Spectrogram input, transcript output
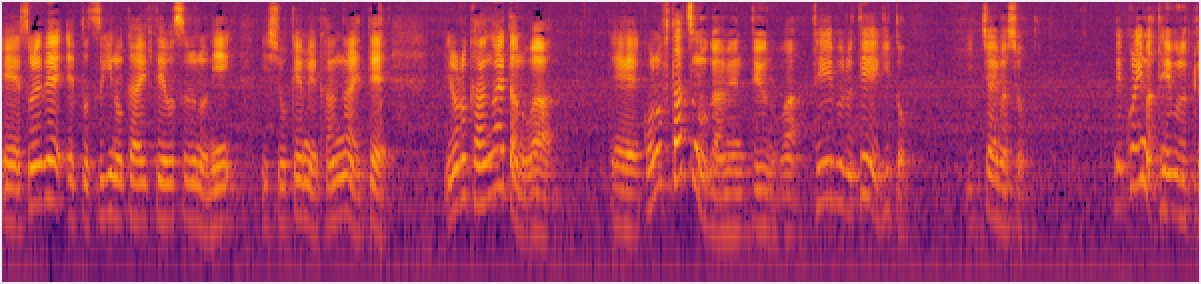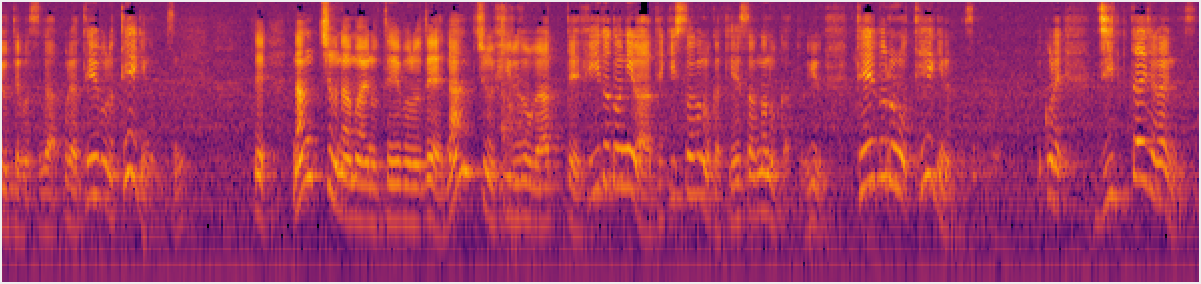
えー、それで、えっと、次の改定をするのに一生懸命考えていろいろ考えたのは、えー、この2つの画面っていうのはテーブル定義と言っちゃいましょう。でこれ今テーブルって言ってますがこれはテーブル定義なんですね。で何ちゅう名前のテーブルで何ちゅうフィールドがあってフィールドにはテキストなのか計算なのかというテーブルの定義なんですね。これ実体じゃないんです。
